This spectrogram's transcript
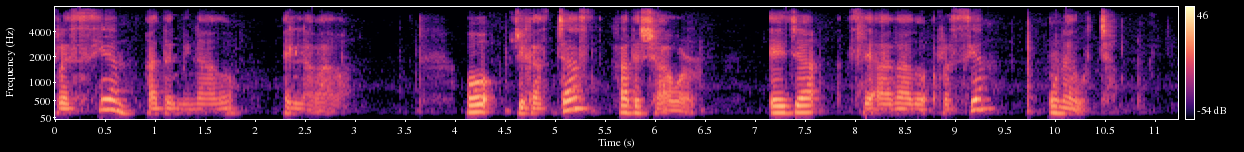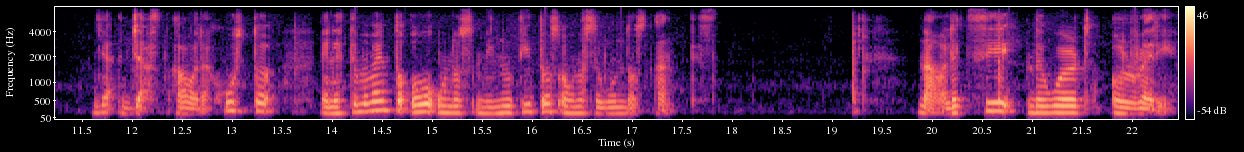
recién ha terminado el lavado o she has just had a shower. Ella se ha dado recién una ducha. Ya, just. Ahora, justo en este momento o unos minutitos o unos segundos antes. Now, let's see the word already.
